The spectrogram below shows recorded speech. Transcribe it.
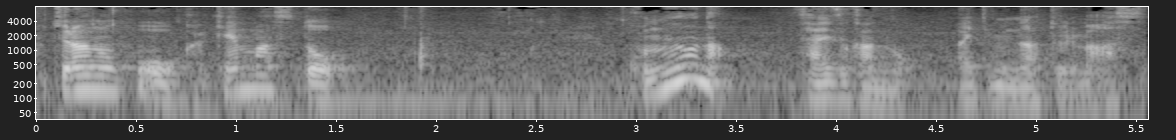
こちらの方をかけますとこのようなサイズ感のアイテムになっております。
